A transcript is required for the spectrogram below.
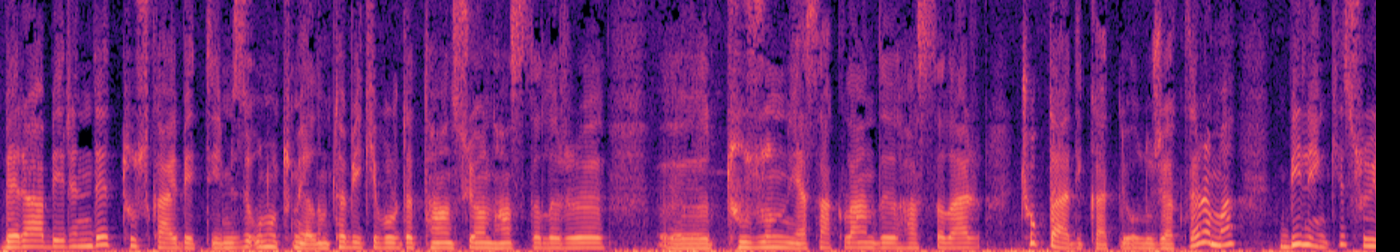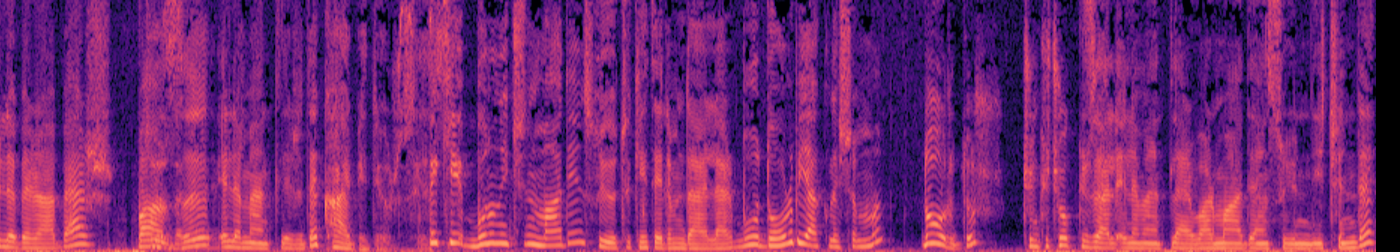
beraberinde tuz kaybettiğimizi unutmayalım. Tabii ki burada tansiyon hastaları, e, tuzun yasaklandığı hastalar çok daha dikkatli olacaklar ama bilin ki suyla beraber bazı elementleri de kaybediyoruz. Peki bunun için maden suyu tüketelim derler. Bu doğru bir yaklaşım mı? Doğrudur. Çünkü çok güzel elementler var maden suyunun içinde.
